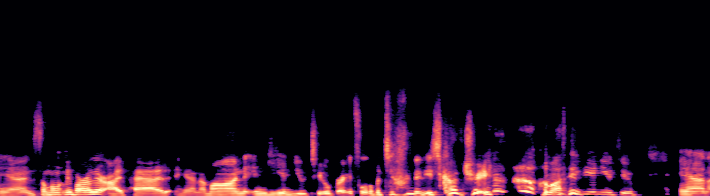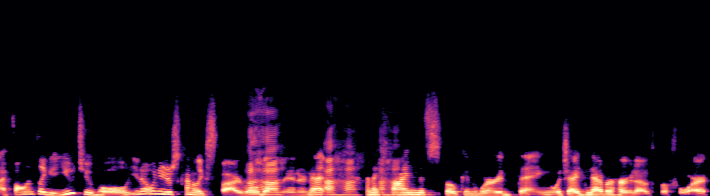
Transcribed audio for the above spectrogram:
and someone let me borrow their iPad, and I'm on Indian YouTube, right? It's a little bit different in each country. I'm on Indian YouTube, and I fall into like a YouTube hole, you know, when you just kind of like spiral uh-huh. down the internet. Uh-huh. And I uh-huh. find this spoken word thing, which I'd never heard of before.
